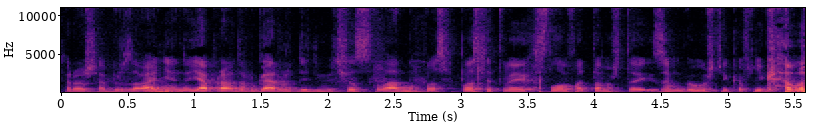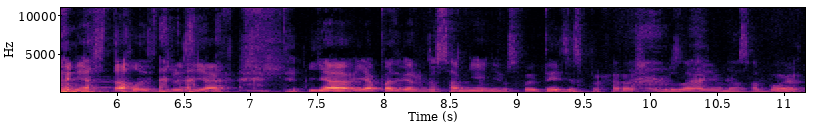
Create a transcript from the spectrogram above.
хорошее образование, но я, правда, в Гарварде не учился, ладно, после, после твоих слов о том, что из МГУшников никого не осталось в друзьях, я, я подвергну сомнению свой тезис про хорошее образование у нас обоих,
